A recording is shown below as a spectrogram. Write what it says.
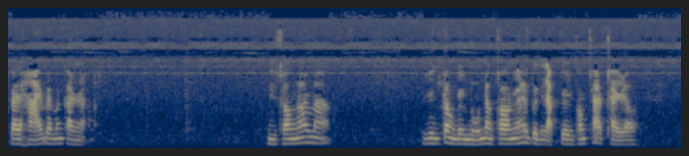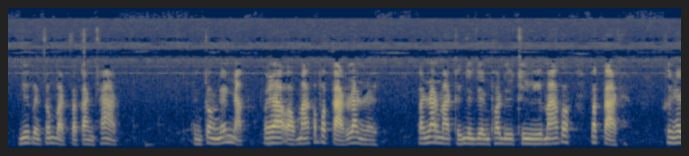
ใจหายไปเหมือนกันอะ มีทองน้อยมาก ยิ่งต้องได้หนุนดังทองนี้ให้เป็นหลักเกณฑ์ของชาติไทยเรา นี่เป็นสมบัติประกันชาติถึงต้องเน้นหนัก เวลาออกมาก็ประกาศลั่นเลยวันนั้นมาถึงเย็นๆพอดีทีวีมาก็ประกาศ ขึ้นให้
